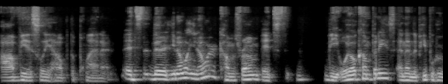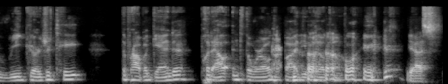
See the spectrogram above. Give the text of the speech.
obviously help the planet. It's there, you know what, you know where it comes from? It's the oil companies and then the people who regurgitate the propaganda put out into the world by the oil company. yes.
